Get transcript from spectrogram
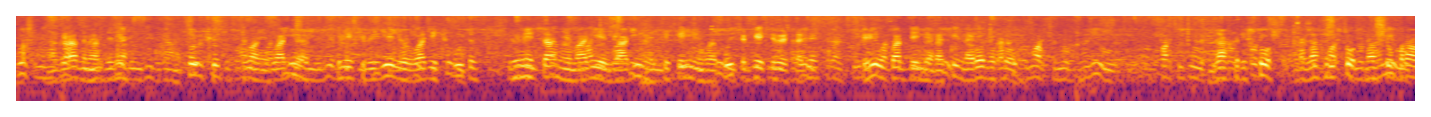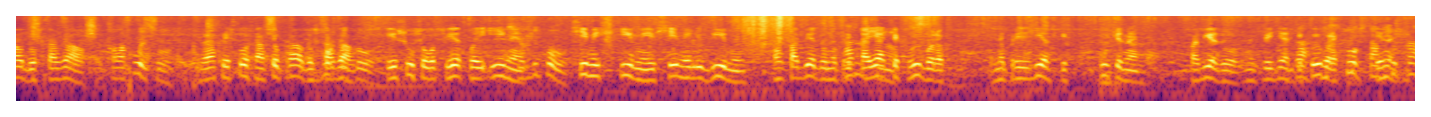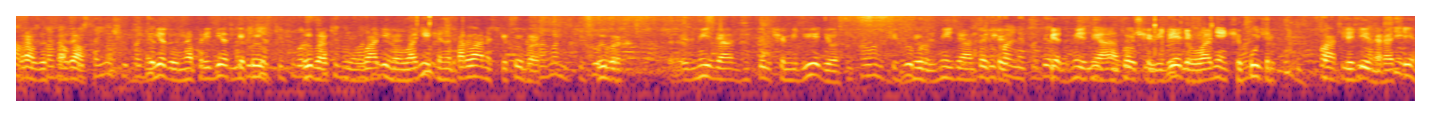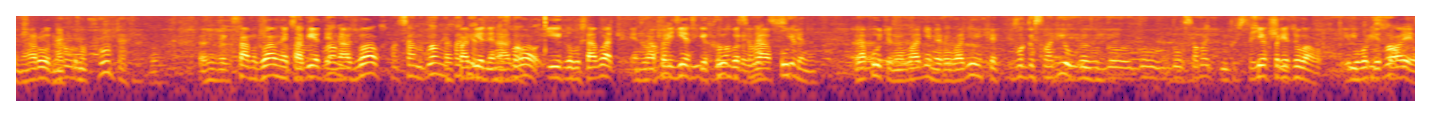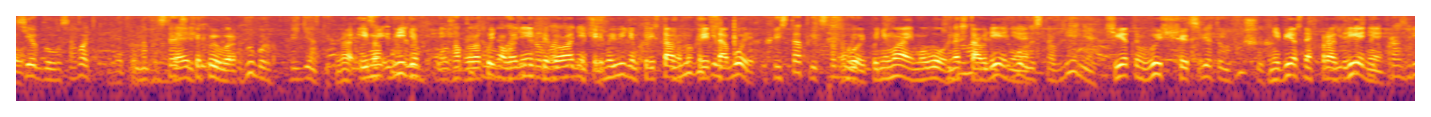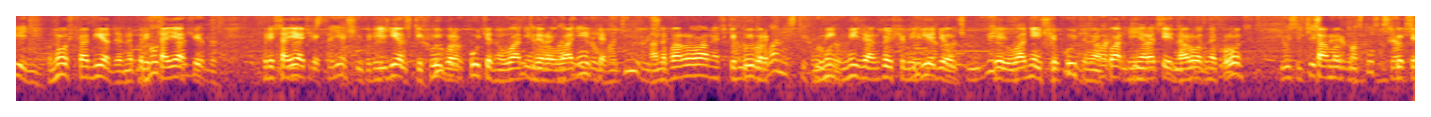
наградами наградами ордена. Медведева Дмитрия Анатольевичу, Иване Владимировичу, Феликсу Медведеву, Владимир Путин, Юрий Саня, Мария Владимировна, Екатерина Владимировна, Сергей Собянин, Кирилл, партия «Единая Россия», Народный фронт. За Христос, за Христос нам всю правду сказал. Колокольцеву, За Христос нам всю правду сказал. Иисус его светлое имя, всеми чтимый и всеми любимый. Он победу на предстоящих выборах, на президентских Путина, победу на президентских Да, выборах, и на- правду правду сказал, сказал, победу на президентских, на президентских вы- выборах выборах Путина Владимира Владимира Владимировича, на парламентских выборах, парламентских выборах э, Дмитрия Анатольевича Медведева, выборах. Дмитрия Анатольевича, Дмитрия Анатольевича Медведева, Владимировича Путин, партия «Единая Россия», Народный фронт. Э, Самой победой главной- назвал, победой победой назвал и голосовать на президентских выборах за Путина, за Путина Владимира Владимировича благословил голосовать на предстоящих всех призвал и и призвал благословил. всех голосовать на предстоящих выборах. выборах президентских. Да, и мы Путина- видим за Владимира Путина Владимировича Владимировича, и мы видим Христа мы видим собой, Христа пред собой. собой, понимаем его Понимаем наставления, его наставления светом высших светом высших небесных прозрений, небесных прозрений. вновь победы на Вновь предстоящих победа предстоящих президентских выборах Путина Владимира Владимировича, Владимировича, а на парламентских а выборах Дмитрия Анатольевича Медведева, Медведева, Владимировича Путина, партия «Не Россия», Народный фронт,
